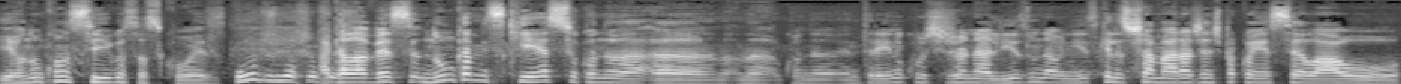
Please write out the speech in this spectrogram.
Eu não consigo essas coisas. Um dos meus professores. Aquela vez, nunca me esqueço quando, ah, na- na- quando eu entrei no curso de jornalismo da Unis, que eles chamaram a gente para conhecer lá o,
